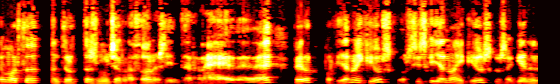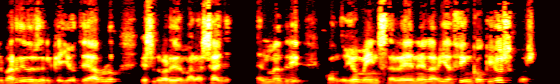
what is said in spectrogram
He muerto, entre otras muchas razones, Internet, ¿eh? pero porque ya no hay kioscos. Si es que ya no hay kioscos. Aquí en el barrio desde el que yo te hablo es el barrio de Malasaña. En Madrid, cuando yo me instalé en él, había cinco kioscos.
